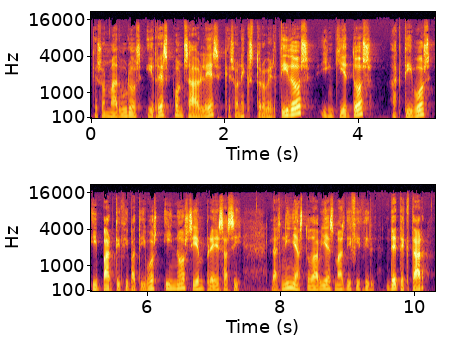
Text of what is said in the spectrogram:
que son maduros y responsables, que son extrovertidos, inquietos, activos y participativos, y no siempre es así. Las niñas todavía es más difícil detectar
